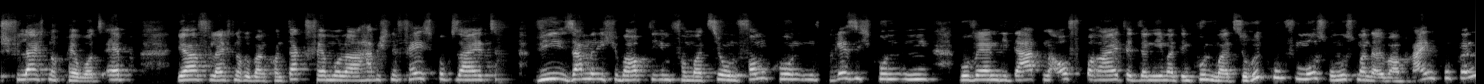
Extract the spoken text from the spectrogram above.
vielleicht noch per WhatsApp, ja, vielleicht noch über ein Kontaktformular. Habe ich eine Facebook-Seite? Wie sammle ich überhaupt die Informationen vom Kunden? Vergesse ich Kunden? Wo werden die Daten aufbereitet, wenn jemand den Kunden mal zurückrufen muss? Wo muss man da überhaupt reingucken?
